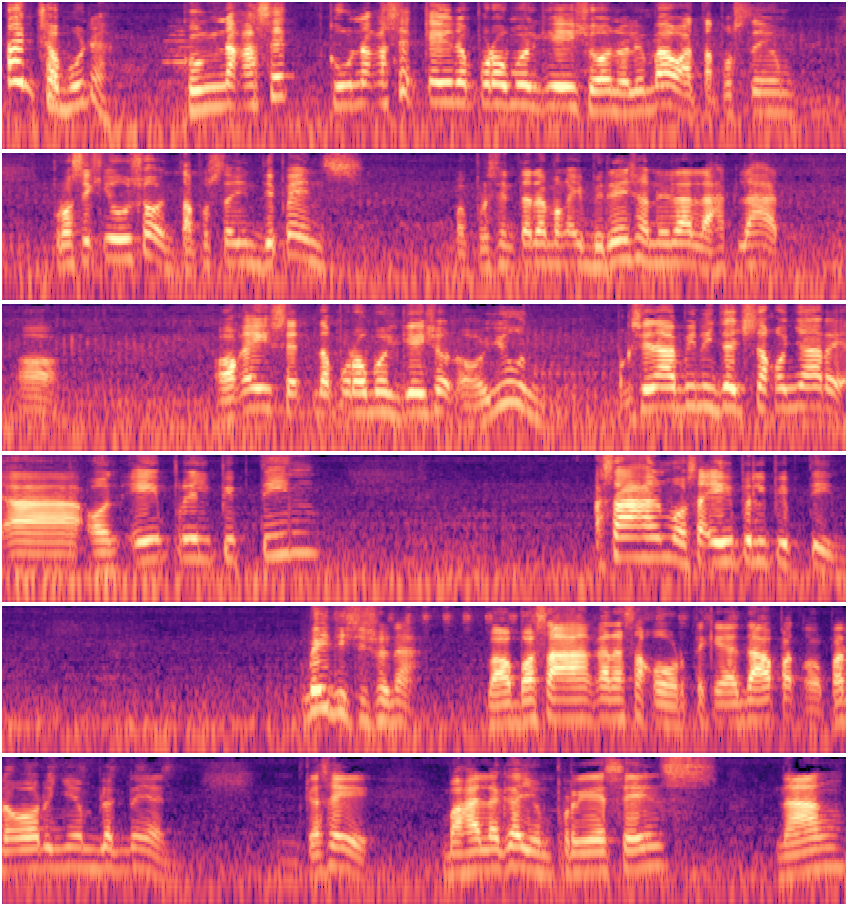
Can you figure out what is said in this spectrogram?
tansya mo na. Kung nakaset, kung nakaset kayo ng promulgation, halimbawa, tapos na yung prosecution, tapos na yung defense, magpresenta ng mga ebidensya nila, lahat-lahat. Oh. Okay, set na promulgation. Oh, yun. Pag sinabi ni judge na kunyari, ah, on April 15, asahan mo sa April 15, may desisyon na. Babasahan ka na sa korte. Kaya dapat, oh, panoorin nyo yung vlog na yan. Kasi, mahalaga yung presence ng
